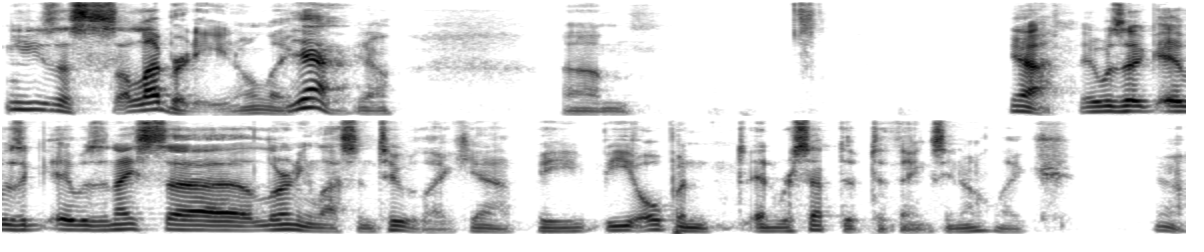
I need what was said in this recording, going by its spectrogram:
He's a celebrity, you know. Like Yeah. you know. Um. Yeah, it was a it was a it was a nice uh, learning lesson too. Like, yeah, be be open and receptive to things. You know, like, yeah.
